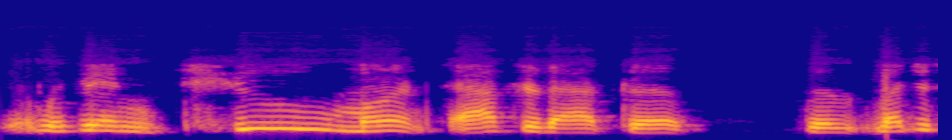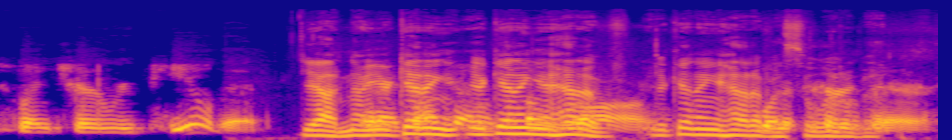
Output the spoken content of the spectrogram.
within two months after that, the the legislature repealed it. Yeah, no, you're getting you're getting ahead of you're getting ahead of us a little bit. There.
